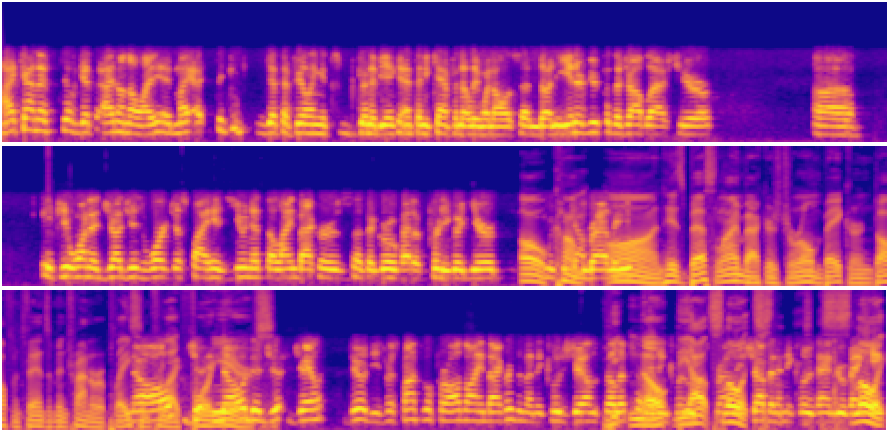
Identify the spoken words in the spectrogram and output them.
I kind of still get. I don't know. I, might, I think get the feeling it's going to be Anthony Campanile when all is said and done. He interviewed for the job last year. Uh, if you want to judge his work just by his unit, the linebackers of the group had a pretty good year. Oh with come Bradley. on! His best linebacker is Jerome Baker, and Dolphins fans have been trying to replace him for like four J- years. no, the J- Jalen. Dude, he's responsible for all the linebackers, and that includes Jaelan Phillips, He- no, that includes the out Slowik, Chubb, and that includes Andrew Van Slowik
